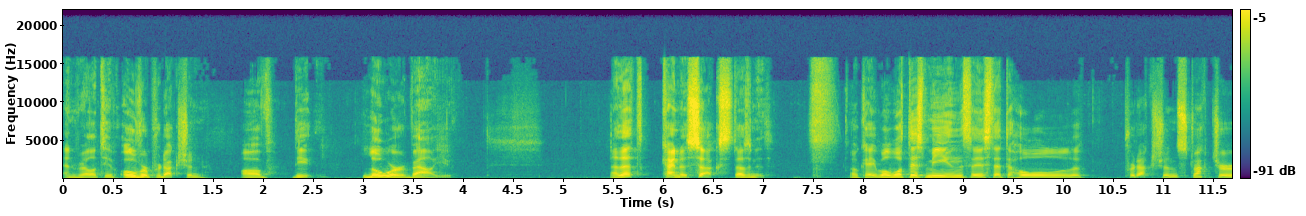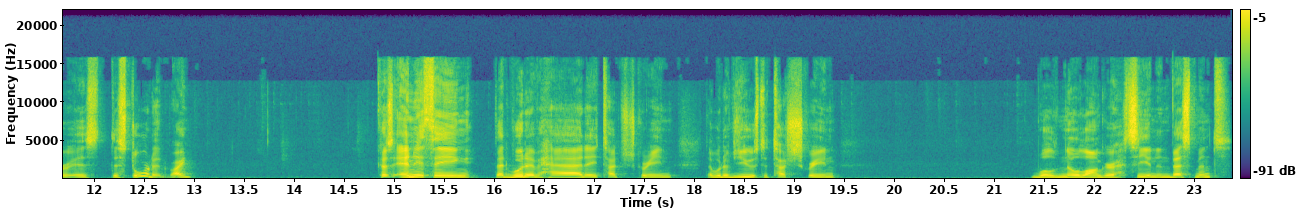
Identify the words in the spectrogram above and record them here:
and relative overproduction of the lower value. Now that kind of sucks, doesn't it? Okay, well what this means is that the whole production structure is distorted, right? Because anything that would have had a touch screen, that would have used a touch screen, will no longer see an investment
